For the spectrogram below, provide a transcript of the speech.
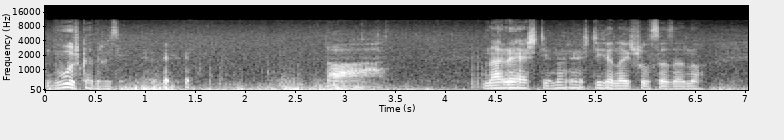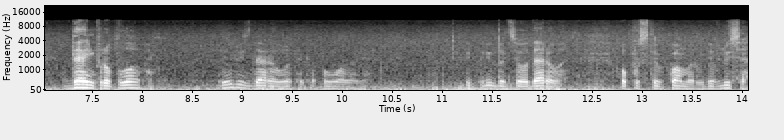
двушка, друзі. Да. Нарешті, нарешті я знайшов сазано. День проплавав. Дивлюсь, дерево таке повалене. Підплів до цього дерева, опустив камеру, дивлюся,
